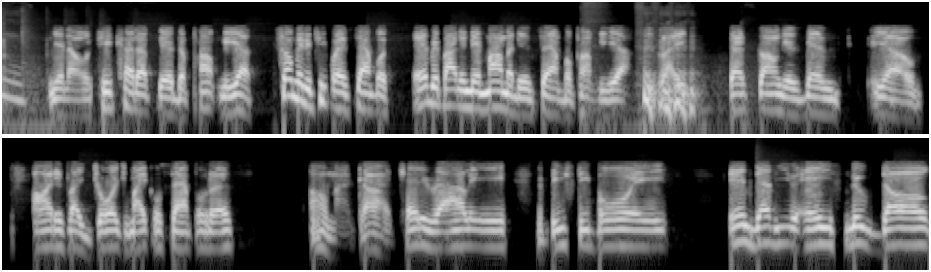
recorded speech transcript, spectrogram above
Mm. you know, he cut up there to pump me up. So many people have sampled. Everybody and their mama did sample "Pump Me Up." It's like that song has been, you know, artists like George Michael sampled us. Oh my God, Teddy Riley, the Beastie Boys, N.W.A., Snoop Dogg,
